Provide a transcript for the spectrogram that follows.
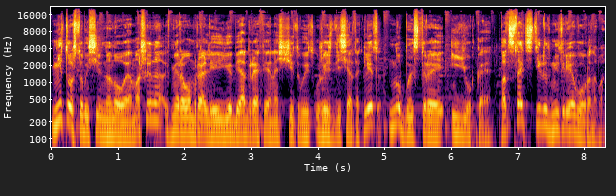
Не то чтобы сильно новая машина, в мировом ралли ее биография насчитывает уже с десяток лет, но быстрая и юркая. Под стать стилю Дмитрия Воронова,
